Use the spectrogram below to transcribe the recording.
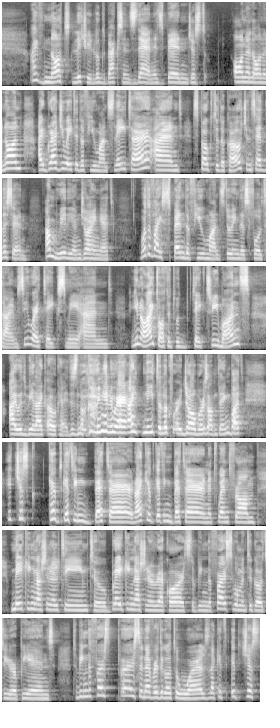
I've not literally looked back since then. It's been just on and on and on. I graduated a few months later and spoke to the coach and said, "Listen, I'm really enjoying it. What if I spend a few months doing this full time, see where it takes me and you know, I thought it would take three months. I would be like, okay, this is not going anywhere. I need to look for a job or something. But it just kept getting better and I kept getting better. And it went from making national team to breaking national records to being the first woman to go to Europeans to being the first person ever to go to Worlds. Like it, it just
